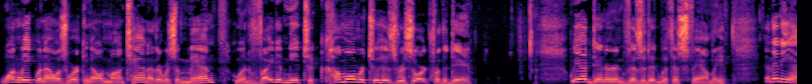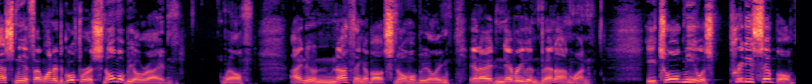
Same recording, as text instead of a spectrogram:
one week when I was working out in Montana, there was a man who invited me to come over to his resort for the day. We had dinner and visited with his family, and then he asked me if I wanted to go for a snowmobile ride. Well, I knew nothing about snowmobiling, and I had never even been on one. He told me it was pretty simple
